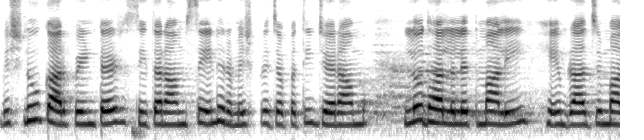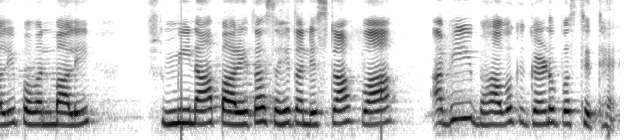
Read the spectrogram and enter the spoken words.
विष्णु कारपेंटर सीताराम सेन, रमेश प्रजापति, जयराम लोधा, ललित माली, हेमराज माली, पवन माली, मीना पारेता सहित अन्य स्टाफ व अभिभावक गण उपस्थित हैं।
